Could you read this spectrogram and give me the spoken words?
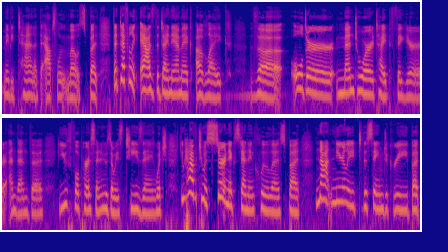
maybe ten at the absolute most. But that definitely adds the dynamic of like the older mentor type figure and then the youthful person who's always teasing, which you have to a certain extent in Clueless, but not nearly to the same degree. But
